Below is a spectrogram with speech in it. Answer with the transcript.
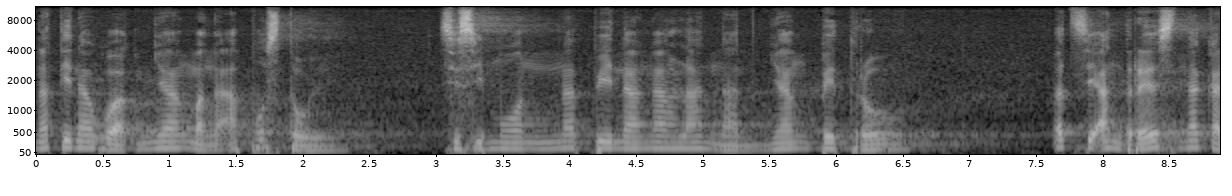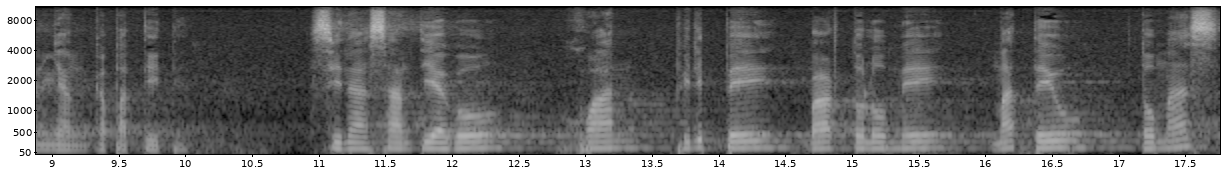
Na tinawag niyang mga apostol, si Simon na pinangalanan niyang Pedro, at si Andres na kanyang kapatid, sina Santiago, Juan, Felipe, Bartolome, Mateo, Tomas,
